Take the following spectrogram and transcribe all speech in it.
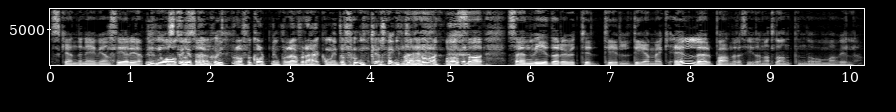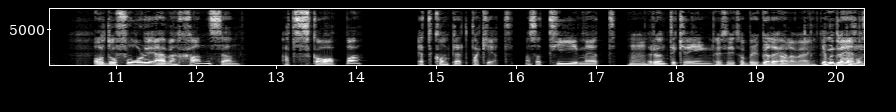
Scandinavian-serie. Vi Och måste så hitta sen- en skitbra förkortning på det här för det här kommer inte att funka längre. Nej, och så sen vidare ut till, till DMEC eller på andra sidan Atlanten då om man vill. Och då får du även chansen att skapa ett komplett paket. Alltså teamet Mm. runt omkring. Precis, och bygga det Ja. hela vägen. Ja, men du, Men- får,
